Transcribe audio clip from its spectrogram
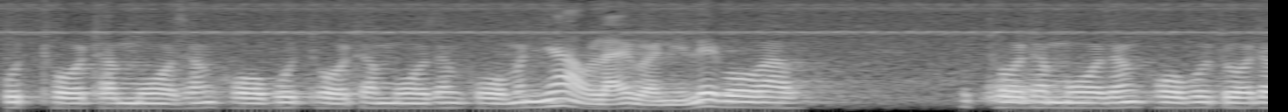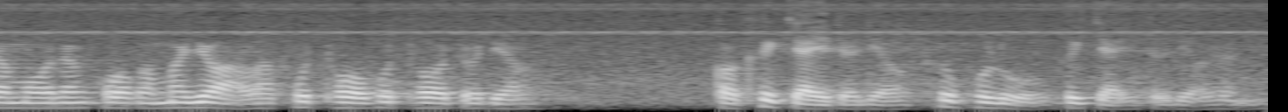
พุทโธธรรมโมสังโฆพุทโธธรรมโมสังโฆมันยาวหลายแบบนี้เลยบอกว่า พุทโธธรรมโมสังโฆพุทโธธรรมโมสังโฆก็มาย่อว่า พุทโธพุทโธตัวเดียว ก็คือใจตัวเดียว คือผู้รู้คือใจตัวเดียวเท่านั้น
